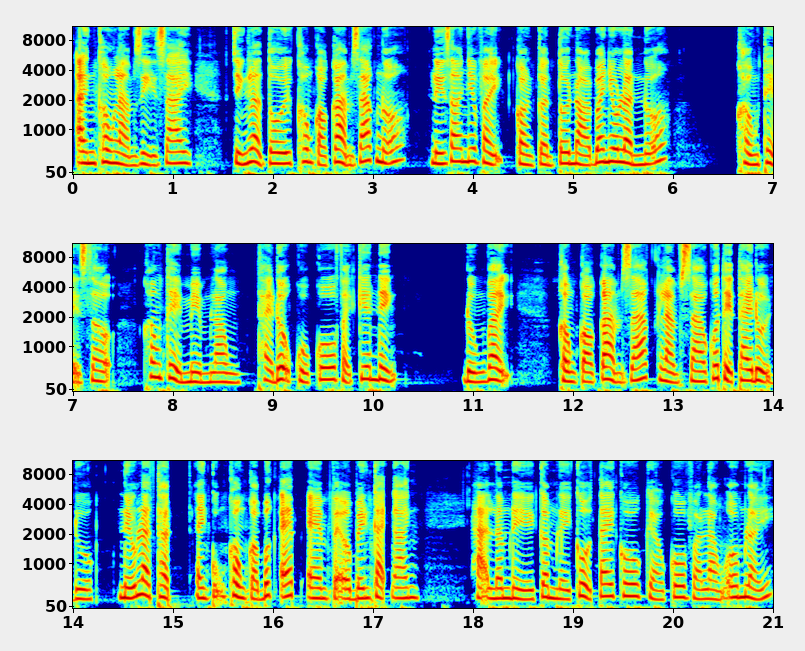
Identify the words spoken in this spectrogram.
Anh không làm gì sai, chính là tôi không có cảm giác nữa. Lý do như vậy còn cần tôi nói bao nhiêu lần nữa? Không thể sợ, không thể mềm lòng, thái độ của cô phải kiên định. Đúng vậy, không có cảm giác làm sao có thể thay đổi được. Nếu là thật, anh cũng không có bức ép em phải ở bên cạnh anh. Hạ Lâm Đế cầm lấy cổ tay cô kéo cô vào lòng ôm lấy.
